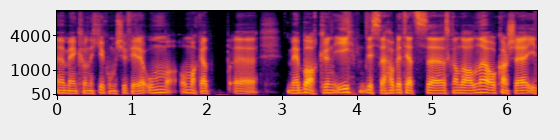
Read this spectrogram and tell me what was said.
med en kronikk i Kom24 om, om akkurat med bakgrunn i disse habilitetsskandalene og kanskje i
